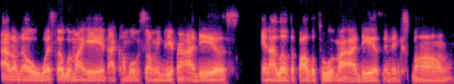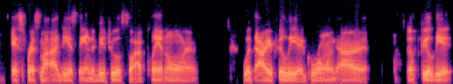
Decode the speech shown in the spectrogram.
I don't know what's up with my head. I come up with so many different ideas, and I love to follow through with my ideas and um, express my ideas to individuals. So I plan on with our affiliate growing our affiliate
